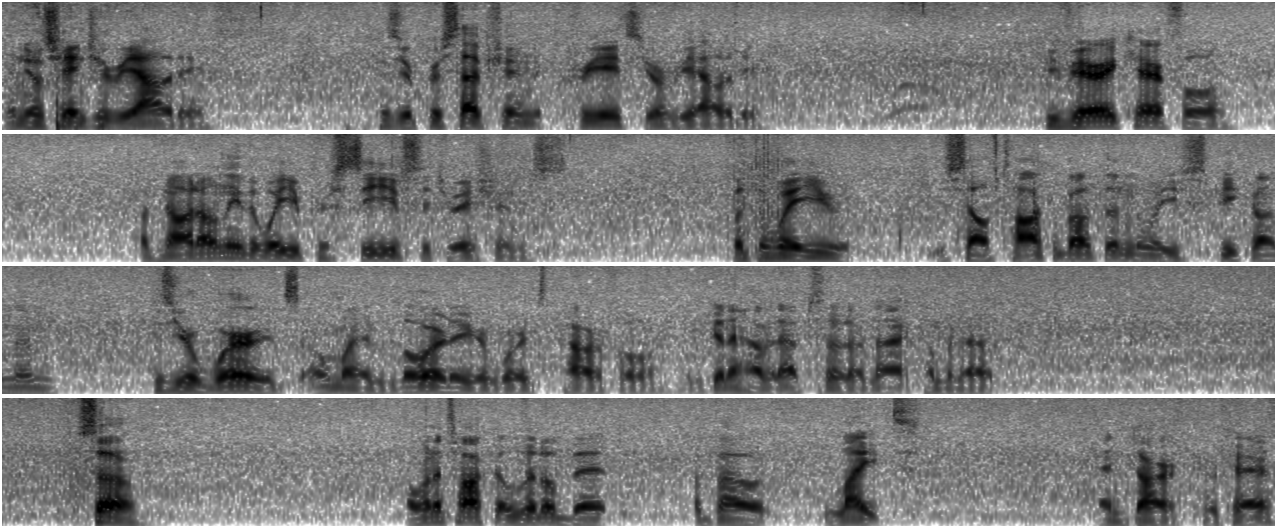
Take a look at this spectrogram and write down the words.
and you'll change your reality. Because your perception creates your reality. Be very careful of not only the way you perceive situations, but the way you, you self talk about them, the way you speak on them. Because your words, oh my lord, are your words powerful. I'm going to have an episode on that coming up. So, I want to talk a little bit about light and dark, okay?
